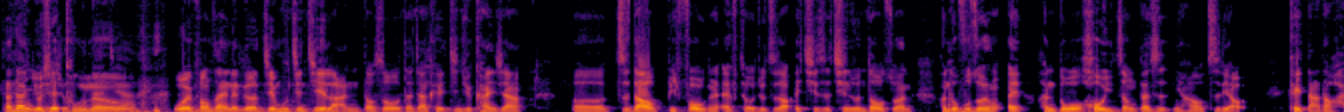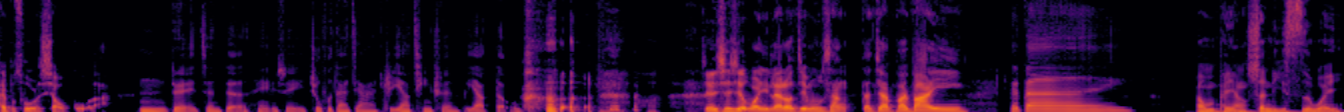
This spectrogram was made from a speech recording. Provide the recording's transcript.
当然有些图呢，我会放在那个节目简介栏，到时候大家可以进去看一下，呃，知道 before 跟 after 就知道，哎，其实青春痘虽然很多副作用，哎，很多后遗症，但是你好好治疗，可以达到还不错的效果啦。嗯，对，真的嘿，所以祝福大家，只要青春不要抖。今天谢谢婉仪来到节目上，大家拜拜，拜拜。让我们培养胜利思维，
